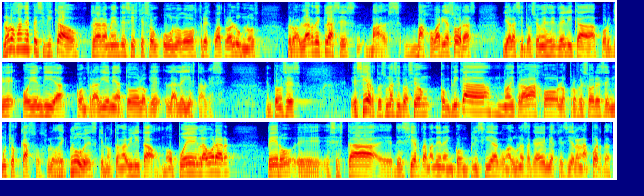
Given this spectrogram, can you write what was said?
No nos han especificado claramente si es que son uno, dos, tres, cuatro alumnos, pero hablar de clases bajo varias horas ya la situación es delicada porque hoy en día contraviene a todo lo que la ley establece. Entonces, es cierto, es una situación complicada, no hay trabajo, los profesores en muchos casos, los de clubes que no están habilitados, no pueden laborar, pero eh, se está eh, de cierta manera en complicidad con algunas academias que cierran las puertas,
